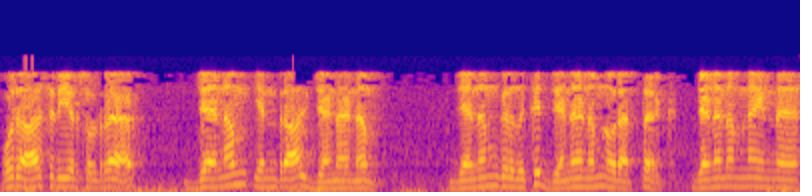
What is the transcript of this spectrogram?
ஒரு ஆசிரியர் சொல்றார் ஜனம் என்றால் ஜனனம். ஜனம்ங்கிறதுக்கு ஜனனம்னு ஒரு அர்த்தம் இருக்கு. ஜனனம்னா என்ன?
